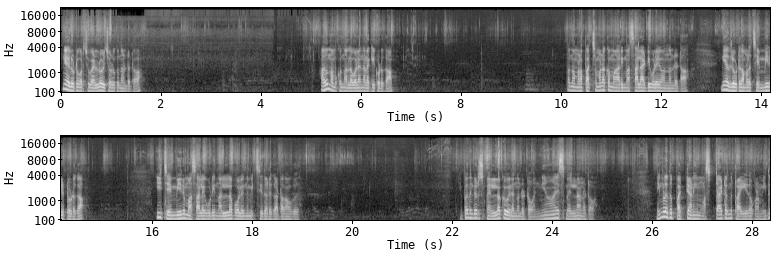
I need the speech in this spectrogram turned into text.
ഇനി അതിലോട്ട് കുറച്ച് വെള്ളം ഒഴിച്ചു കൊടുക്കുന്നുണ്ട് കേട്ടോ. അതും നമുക്ക് നല്ലപോലെ ഇളക്കി കൊടുക്കാം. അപ്പം നമ്മളെ പച്ചമണമൊക്കെ മാറി മസാല അടിപൊളിയായി വന്നിട്ടുണ്ട് കേട്ടോ. ഇനി അതിലോട്ട് നമ്മൾ ചെമ്മീൻ ഇട്ട് കൊടുക്കാം. ഈ ചെമ്മീനും മസാല കൂടി നല്ല പോലെ ഒന്ന് മിക്സ് ചെയ്തെടുക്കാം കേട്ടോ നമുക്ക്. ഇപ്പോൾ ഇതിന്റെ ഒരു സ്മെല്ലൊക്കെ വരുന്നുണ്ട് കേട്ടോ. അന്യായ സ്മെല്ലാണ് കേട്ടോ. നിങ്ങളിത് പറ്റുകയാണെങ്കിൽ മസ്റ്റായിട്ടൊന്ന് ട്രൈ ചെയ്ത് നോക്കണം ഇത്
